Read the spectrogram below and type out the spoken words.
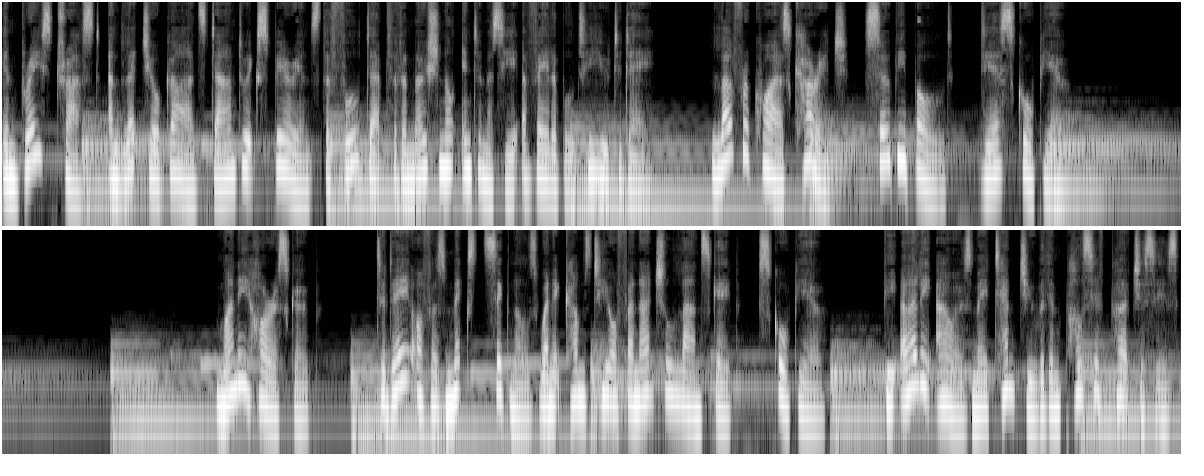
Embrace trust and let your guards down to experience the full depth of emotional intimacy available to you today. Love requires courage, so be bold, dear Scorpio. Money Horoscope Today offers mixed signals when it comes to your financial landscape, Scorpio. The early hours may tempt you with impulsive purchases,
